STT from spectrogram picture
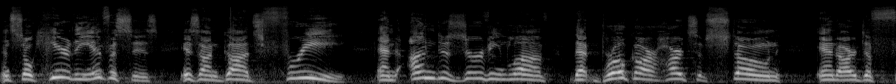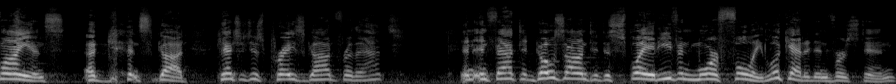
And so here the emphasis is on God's free and undeserving love that broke our hearts of stone and our defiance against God. Can't you just praise God for that? And in fact, it goes on to display it even more fully. Look at it in verse 10.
